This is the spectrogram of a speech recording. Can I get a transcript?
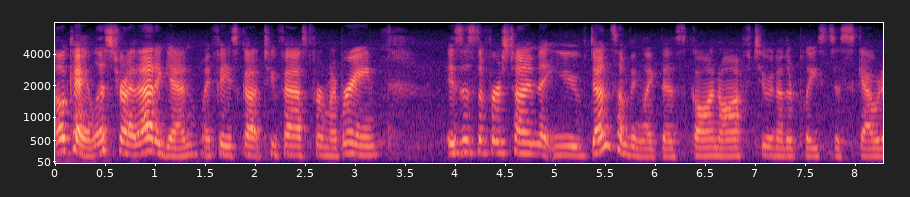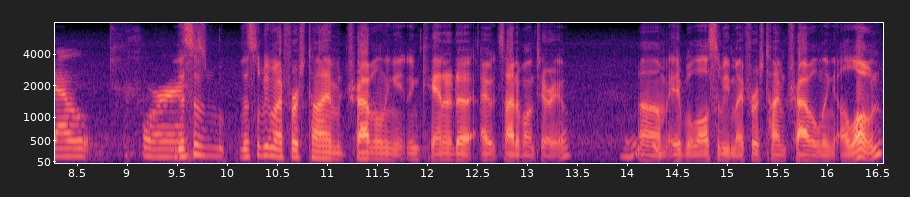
Okay, let's try that again. My face got too fast for my brain. Is this the first time that you've done something like this? Gone off to another place to scout out for? This is this will be my first time traveling in Canada outside of Ontario. Um, it will also be my first time traveling alone.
